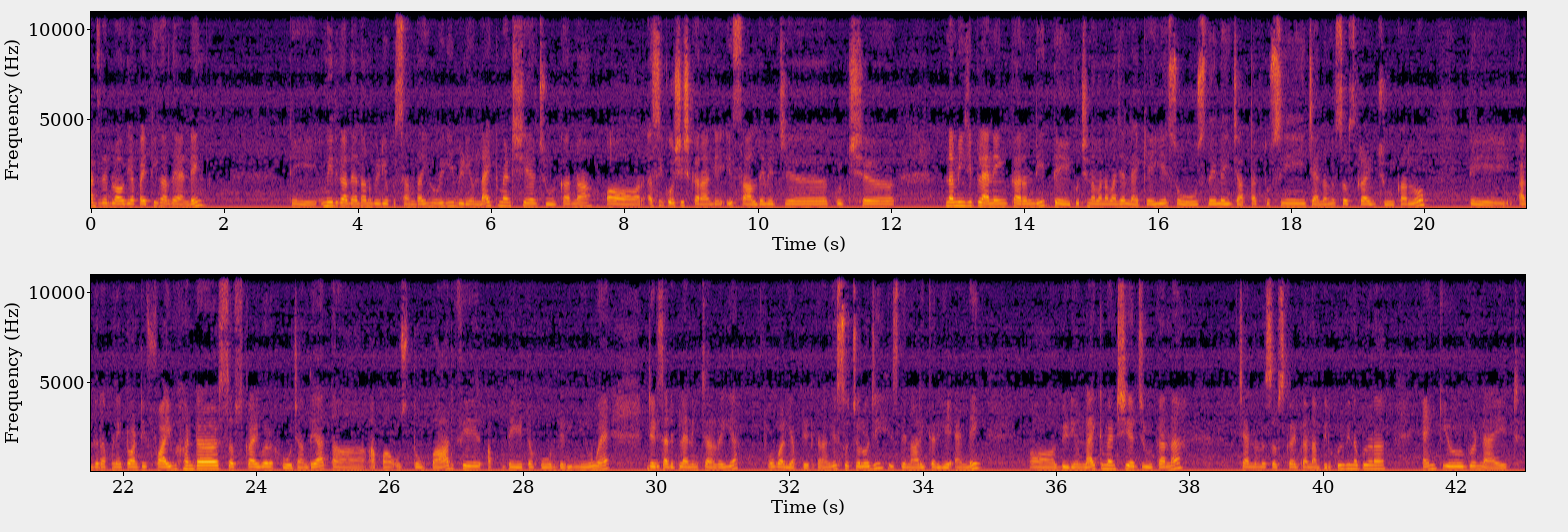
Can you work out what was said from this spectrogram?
ਅੱਜ ਦੇ ਬਲੌਗ ਦੀ ਆਪਾਂ ਇੱਥੇ ਹੀ ਕਰਦੇ ਐਂਡਿੰਗ ਤੇ ਉਮੀਦ ਕਰਦੇ ਹਾਂ ਤੁਹਾਨੂੰ ਵੀਡੀਓ ਪਸੰਦ ਆਈ ਹੋਵੇਗੀ। ਵੀਡੀਓ ਨੂੰ ਲਾਈਕ ਕਮੈਂਟ ਸ਼ੇਅਰ ਜ਼ਰੂਰ ਕਰਨਾ। ਔਰ ਅਸੀਂ ਕੋਸ਼ਿਸ਼ ਕਰਾਂਗੇ ਇਸ ਸਾਲ ਦੇ ਵਿੱਚ ਕੁਝ ਨਵੀਂ ਜੀ ਪਲੈਨਿੰਗ ਕਰਨ ਦੀ ਤੇ ਕੁਝ ਨਵਾਂ ਨਵਾਂ ਜਿਹਾ ਲੈ ਕੇ ਆਈਏ। ਸੋ ਉਸ ਦੇ ਲਈ ਜਦ ਤੱਕ ਤੁਸੀਂ ਚੈਨਲ ਨੂੰ ਸਬਸਕ੍ਰਾਈਬ ਜ਼ਰੂਰ ਕਰ ਲਓ। ਤੇ ਅਗਰ ਆਪਣੇ 2500 ਸਬਸਕ੍ਰਾਈਬਰ ਹੋ ਜਾਂਦੇ ਆ, ਤਾਂ ਆਪਾਂ ਉਸ ਤੋਂ ਬਾਅਦ ਫਿਰ ਅਪਡੇਟ ਹੋਰ ਜਿਹੜੀ ਨਿਊ ਹੈ, ਜਿਹੜੀ ਸਾਡੀ ਪਲੈਨਿੰਗ ਚੱਲ ਰਹੀ ਆ, ਉਹ ਵਾਲੀ ਅਪਡੇਟ ਕਰਾਂਗੇ। ਸੋ ਚਲੋ ਜੀ, ਇਸ ਦੇ ਨਾਲ ਹੀ ਕਰੀਏ ਐਂਡਿੰਗ ਔਰ ਵੀਡੀਓ ਨੂੰ ਲਾਈਕ ਕਮੈਂਟ ਸ਼ੇਅਰ ਜ਼ਰੂਰ ਕਰਨਾ। ਚੈਨਲ ਨੂੰ ਸਬਸਕ੍ਰਾਈਬ ਕਰਨਾ ਬਿਲਕੁਲ ਵੀ ਨਾ ਭੁੱਲਣਾ। Thank you good night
